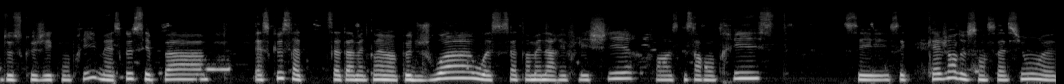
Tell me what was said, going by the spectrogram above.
de ce que j'ai compris. Mais est-ce que c'est pas est-ce que ça, ça t'amène quand même un peu de joie ou est-ce que ça t'amène à réfléchir? Enfin, Est-ce que ça rend triste? C'est, quel genre de sensation euh,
